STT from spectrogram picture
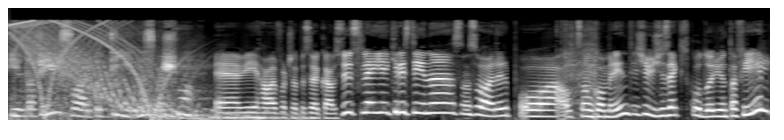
Juntafil svarer på dine spørsmål. Eh, Vi har fortsatt besøk av syslege Kristine, som svarer på alt som kommer inn til 2026, kodeord juntafil.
